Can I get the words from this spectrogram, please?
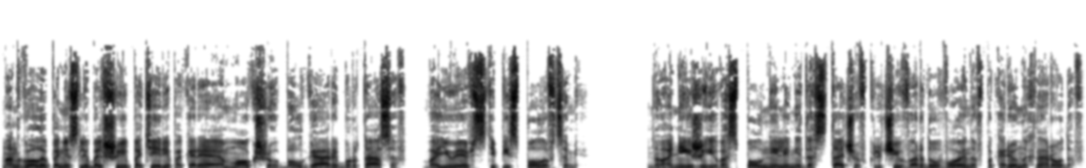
Монголы понесли большие потери, покоряя Мокшу, Булгар и Буртасов, воюя в степи с половцами. Но они же и восполнили недостачу, включив в Орду воинов покоренных народов.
